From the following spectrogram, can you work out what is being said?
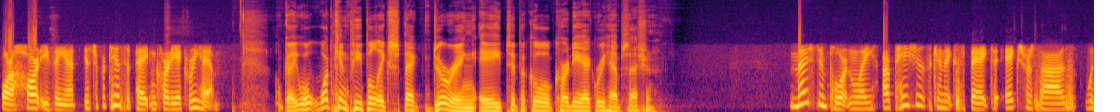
or a heart event is to participate in cardiac rehab. Okay, well, what can people expect during a typical cardiac rehab session? Most importantly, our patients can expect to exercise with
